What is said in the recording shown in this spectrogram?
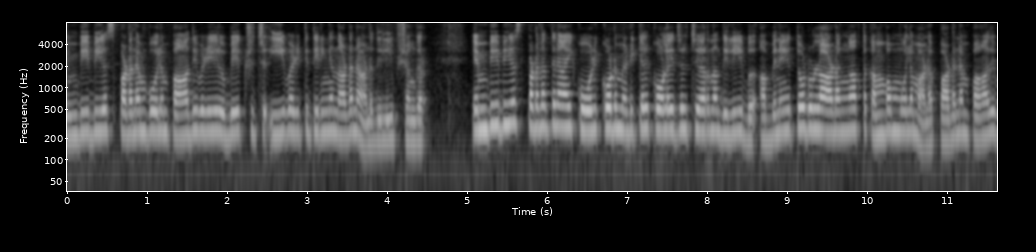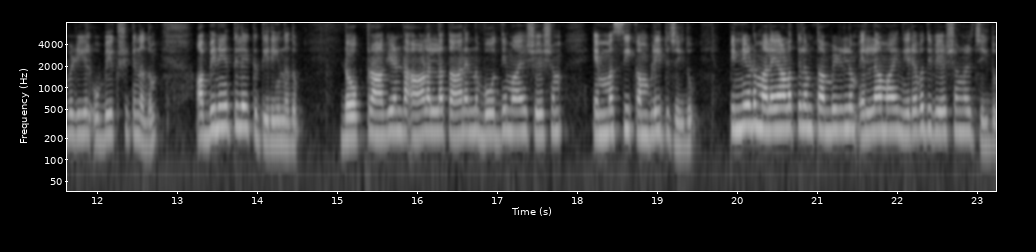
എം ബി ബി എസ് പഠനം പോലും പാതി വഴിയിൽ ഉപേക്ഷിച്ച് ഈ വഴിക്ക് തിരിഞ്ഞ നടനാണ് Dileep Shankar. M B B S പഠനത്തിനായി കോഴിക്കോട് മെഡിക്കൽ കോളേജിൽ ചേർന്ന ദിലീപ് അഭിനയത്തോടുള്ള അടങ്ങാത്ത കമ്പം മൂലമാണ് പഠനം പാതി വഴിയിൽ ഉപേക്ഷിക്കുന്നതും അഭിനയത്തിലേക്ക് തിരിയുന്നതും. ഡോക്ടർ ആകേണ്ട ആളല്ല താനെന്ന് ബോധ്യമായ ശേഷം എം എസ് സി കംപ്ലീറ്റ് ചെയ്തു. പിന്നീട് മലയാളത്തിലും തമിഴിലും എല്ലാമായി നിരവധി വേഷങ്ങൾ ചെയ്തു.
